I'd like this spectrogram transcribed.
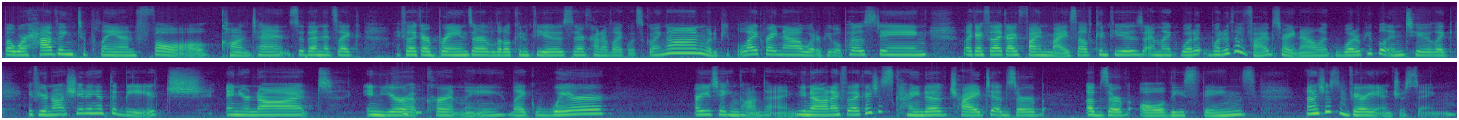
but we're having to plan fall content. So then it's like I feel like our brains are a little confused. They're kind of like, what's going on? What do people like right now? What are people posting? Like I feel like I find myself confused. I'm like, what what are the vibes right now? Like what are people into? Like if you're not shooting at the beach and you're not in Europe mm-hmm. currently, like where are you taking content? You know, and I feel like I just kind of tried to observe observe all these things, and it's just very interesting.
